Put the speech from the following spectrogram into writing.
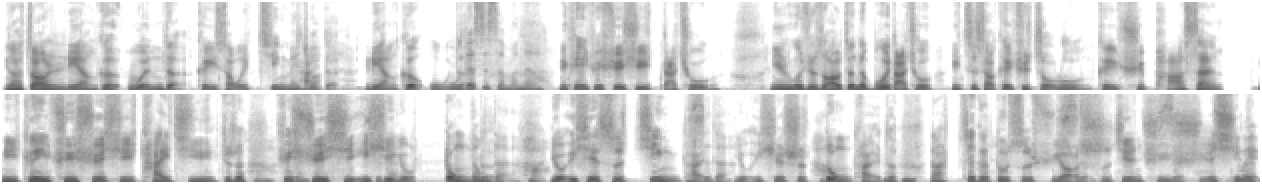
你要找两个文的，可以稍微静态的；两个武的。武的是什么呢？你可以去学习打球。你如果觉得说哦，真的不会打球，你至少可以去走路，可以去爬山，你可以去学习太极，就是去学习一些有。动的，动的好，有一些是静态的，的有一些是动态的。嗯、那这个都是需要时间去学习的。因为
